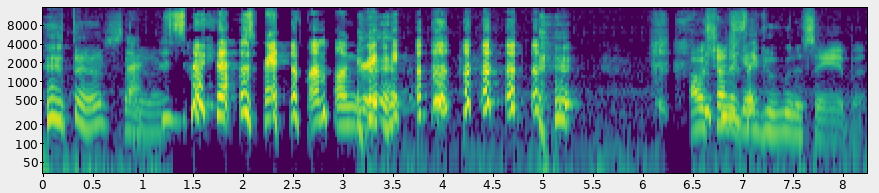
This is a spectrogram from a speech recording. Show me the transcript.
What the hell just Sorry, Sorry that was random. I'm hungry. I was trying to get like- Google to say it, but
